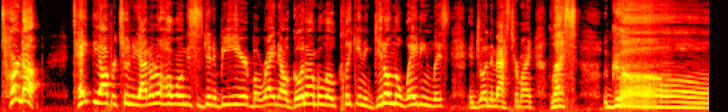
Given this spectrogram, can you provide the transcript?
Turn up. Take the opportunity. I don't know how long this is going to be here, but right now, go down below, click in, and get on the waiting list and join the mastermind. Let's go.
